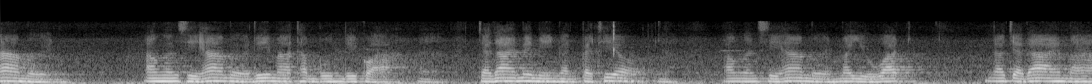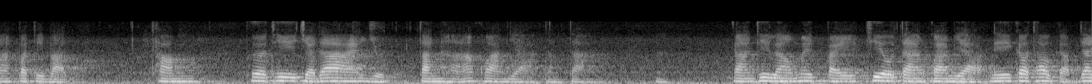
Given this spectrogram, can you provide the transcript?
ห้าหมื่นเอาเงินสี่ห้าหมื่นที่มาทำบุญดีกว่า จะได้ไม่มีเงินไปเที่ยว เอาเงินสี่ห้าหมื่นมาอยู่วัด แล้วจะได้มาปฏิบัติทำเพื่อที่จะได้หยุดตัณหาความอยากต่างๆ การที่เราไม่ไปเที่ยวตามความอยากนี้ก็เท่ากับได้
